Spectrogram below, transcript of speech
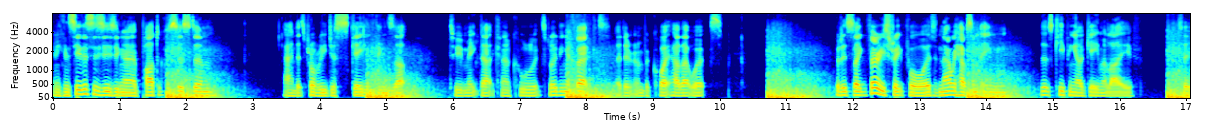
And you can see this is using a particle system, and it's probably just scaling things up to make that kind of cool exploding effect. I don't remember quite how that works but it's like very straightforward. And now we have something that's keeping our game alive. So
